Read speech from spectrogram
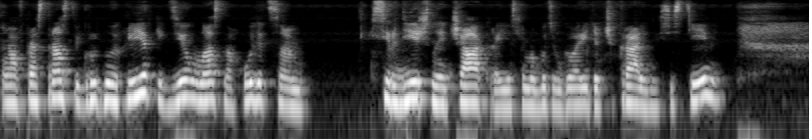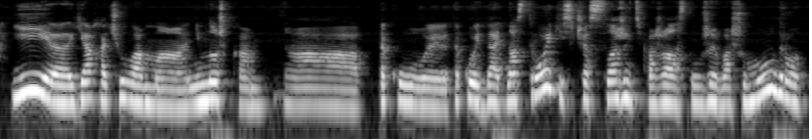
а, в пространстве грудной клетки, где у нас находится сердечная чакра, если мы будем говорить о чакральной системе. И э, я хочу вам а, немножко а, такой, такой дать настройки. Сейчас сложите, пожалуйста, уже вашу мудру.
